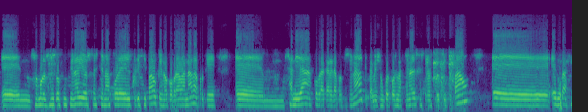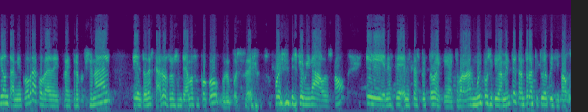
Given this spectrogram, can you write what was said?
eh, somos los únicos funcionarios gestionados por el Principado que no cobraba nada porque Sanidad cobra carrera profesional, que también son cuerpos nacionales gestionados por el Principado, Educación también cobra, cobra de trayectoria profesional, y entonces, claro, nosotros nos sentíamos un poco, bueno, pues, eh, pues discriminados, ¿no? Y en este, en este aspecto hay que, hay que valorar muy positivamente tanto la actitud del Principado.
